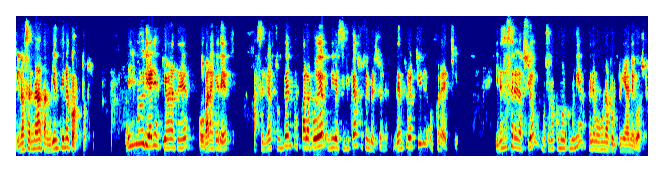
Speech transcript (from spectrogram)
Y no hacer nada también tiene costos. Hay inmobiliarias que van a tener o van a querer acelerar sus ventas para poder diversificar sus inversiones dentro de Chile o fuera de Chile. Y en esa aceleración, nosotros como comunidad tenemos una oportunidad de negocio.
